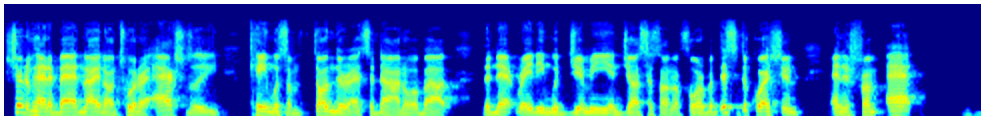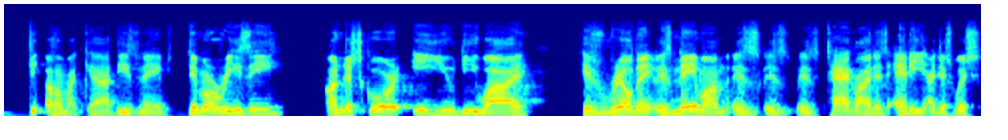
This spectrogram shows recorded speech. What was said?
should have had a bad night on Twitter, actually came with some thunder at Sedano about the net rating with Jimmy and Justice on the floor. But this is the question, and it's from at oh my god, these names Demorizi underscore E U D Y. His real name, his name on his his his tagline is Eddie. I just wish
